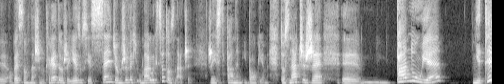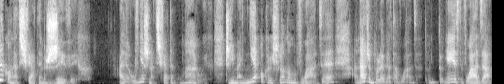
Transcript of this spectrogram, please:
y, obecną w naszym credo, że Jezus jest sędzią żywych i umarłych. Co to znaczy? Że jest Panem i Bogiem. To znaczy, że y, panuje nie tylko nad światem żywych, ale również nad światem umarłych, czyli ma nieokreśloną władzę. A na czym polega ta władza? To, to nie jest władza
